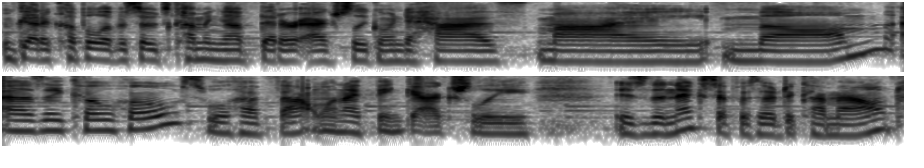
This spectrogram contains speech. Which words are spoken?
We've got a couple episodes coming up that are actually going to have my mom as a co host. We'll have that one, I think, actually is the next episode to come out.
